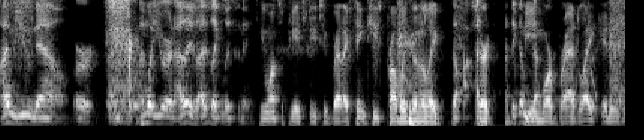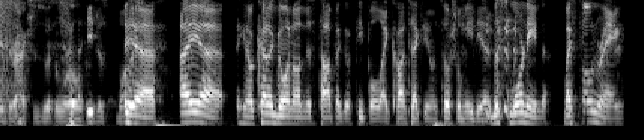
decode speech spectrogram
I'm you now, or I'm, I'm what you are, and I just, I just like listening. He wants a PhD too, Brad. I think he's probably going to like No, I, Start I, I think I'm being done. more Brad-like in his interactions with the world. and Just watch. Yeah, I uh, you know, kind of going on this topic of people like contacting you on social media. This morning, my phone rang,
